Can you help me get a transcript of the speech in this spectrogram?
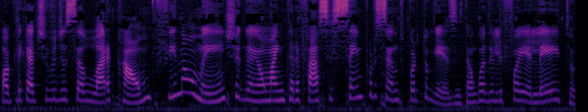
O aplicativo de celular Calm finalmente ganhou uma interface 100% portuguesa. Então, quando ele foi eleito,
